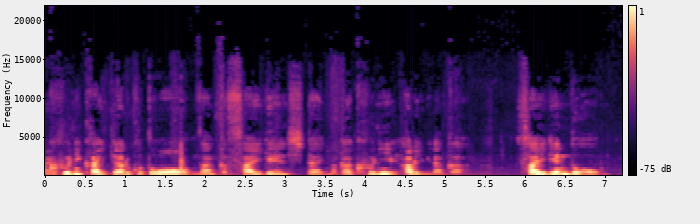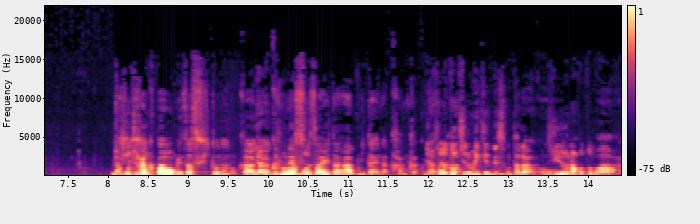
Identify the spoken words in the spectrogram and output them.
楽譜に書いてあることをなんか再現したい、まあ、楽譜にある意味なんか再現度いやもちろん。100%を目指す人なのかいや素材だみたいな感覚いなのか。やそれはどっちでもいけるんです。よただ重要なことは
